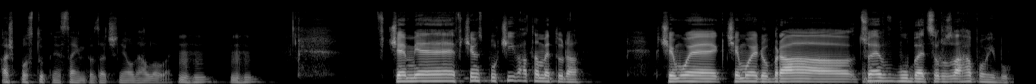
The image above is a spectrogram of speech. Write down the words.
až postupne sa im to začne odhalovať. Mhm. V čem, je, v čem spočívá ta metoda? K čemu, je, k čemu je dobrá? Co je vůbec rozvaha pohybu?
